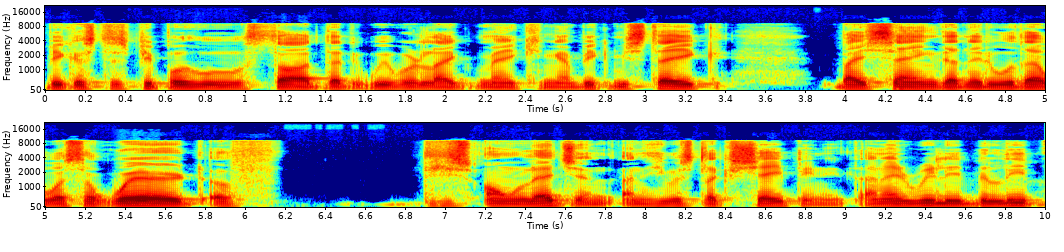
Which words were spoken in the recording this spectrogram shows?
Because there's people who thought that we were like making a big mistake by saying that Neruda was aware of his own legend and he was like shaping it. And I really believe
